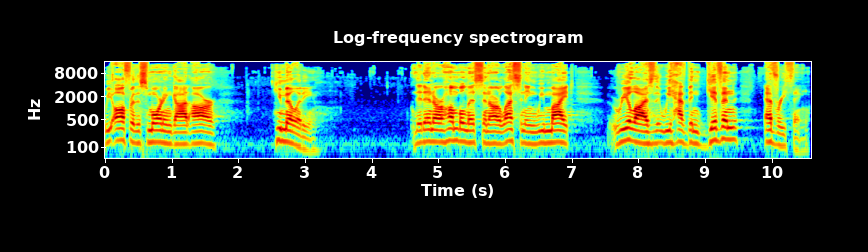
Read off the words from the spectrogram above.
We offer this morning, God, our humility. That in our humbleness and our lessening, we might realize that we have been given everything.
